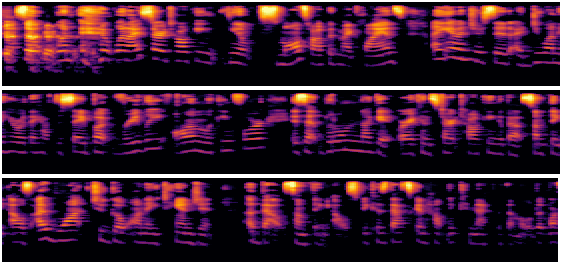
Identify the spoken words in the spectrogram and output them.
so when when I start talking, you know, small talk with my clients, I am interested. I do want to hear what they have to say. But really, all I'm looking for is that little nugget where I can start talking about something else. I want to go on a tangent about something else because that's going to help me connect with them a little bit more.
